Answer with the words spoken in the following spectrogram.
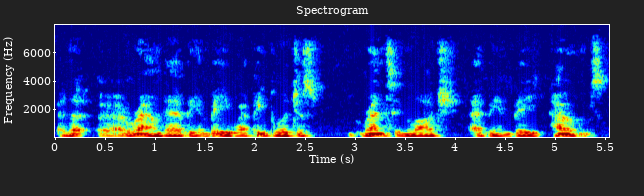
that, uh, around Airbnb where people are just renting large Airbnb homes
